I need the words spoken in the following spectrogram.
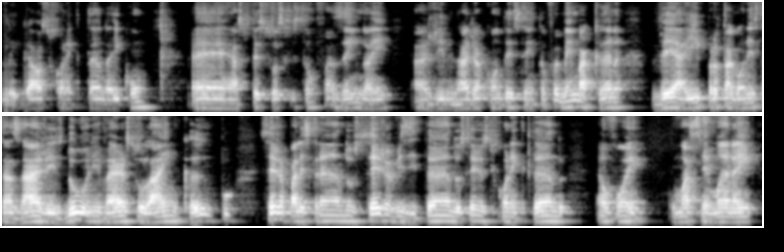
legal, se conectando aí com é, as pessoas que estão fazendo aí a agilidade acontecer. Então foi bem bacana ver aí protagonistas ágeis do universo lá em campo, seja palestrando, seja visitando, seja se conectando. Então foi uma semana aí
